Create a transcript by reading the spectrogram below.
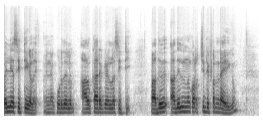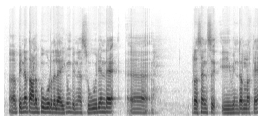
വലിയ സിറ്റികൾ. പിന്നെ കൂടുതലും ആൾക്കാരൊക്കെ ഉള്ള സിറ്റി. അപ്പോൾ അത് അതിൽ നിന്ന് കുറച്ച് ഡിഫറെന്റ് ആയിരിക്കും. പിന്നെ തണുപ്പ് കൂടുതലായിരിക്കും. പിന്നെ സൂര്യന്റെ പ്രസൻസ് ഈ വിന്ററിലൊക്കെ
